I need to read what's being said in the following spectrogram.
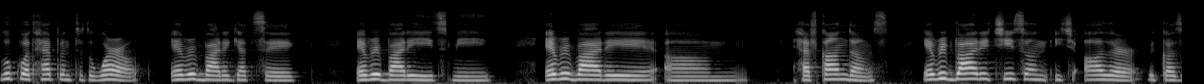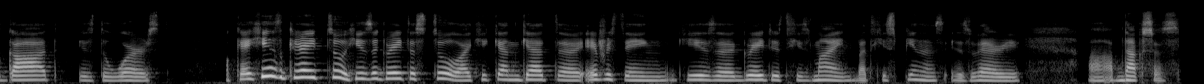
Look what happened to the world. Everybody gets sick. Everybody eats meat. Everybody um, have condoms. Everybody cheats on each other because God is the worst. Okay, he's great too. He's the greatest too. Like he can get uh, everything. He is uh, great with his mind, but his penis is very uh, obnoxious.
